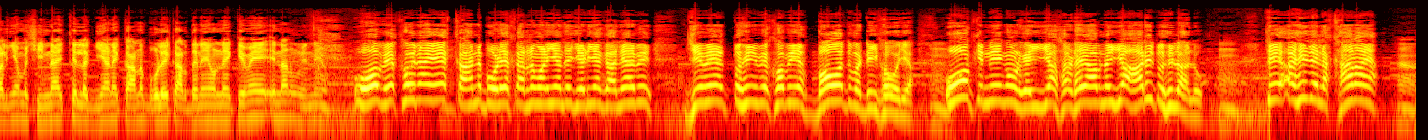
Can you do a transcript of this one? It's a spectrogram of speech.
ਵਾਲੀਆਂ ਮਸ਼ੀਨਾਂ ਇੱਥੇ ਲੱਗੀਆਂ ਨੇ ਕੰਨ ਬੋਲੇ ਕਰਦੇ ਨੇ ਉਹਨੇ ਕਿਵੇਂ ਇਹਨਾਂ ਨੂੰ ਇਹਨੇ ਉਹ ਵੇਖੋ ਨਾ ਇਹ ਕੰਨ ਬੋਲੇ ਕਰਨ ਵਾਲੀਆਂ ਤੇ ਜਿਹੜੀਆਂ ਗੱਲਾਂ ਵੀ ਜਿਵੇਂ ਤੁਸੀਂ ਵੇਖੋ ਵੀ ਇਹ ਬਹੁਤ ਵੱਡੀ ਫੌਜ ਆ ਉਹ ਕਿੰਨੇ ਕੁ ਹੋਣਗੇ ਜਾਂ ਸਾਡੇ ਆਪ ਨੇ ਹਜ਼ਾਰ ਹੀ ਤੁਸੀਂ ਲਾ ਲਓ। ਤੇ ਅਸੀਂ ਤੇ ਲੱਖਾਂ ਦਾ ਆ। ਹਾਂ।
